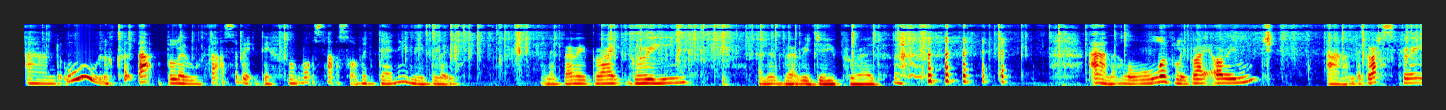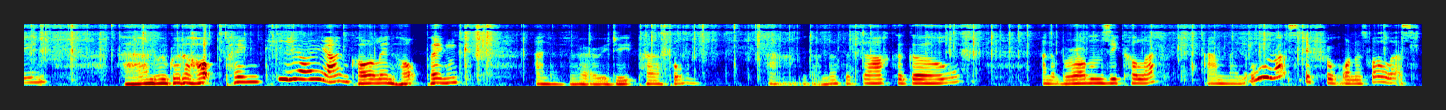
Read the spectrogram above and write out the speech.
And oh look at that blue. That's a bit different. What's that sort of a denim blue? And a very bright green. And a very deep red. And a lovely bright orange. And a grass green. And we've got a hot pink. Yay i'm calling hot pink. And a very deep purple. And another darker gold. And a bronzy colour and then, oh, that's a different one as well. That's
